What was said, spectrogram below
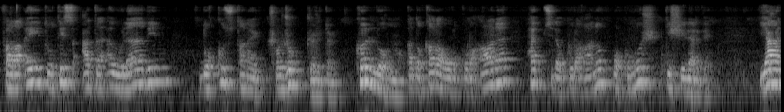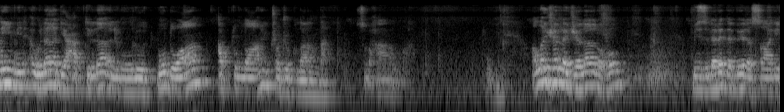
Feraeytu tis'ate evladin dokuz tane çocuk gördüm. Kulluhum kad karavul Kur'ane hepsi de Kur'an'ı okumuş kişilerdi. Yani min evladi Abdullah el-Mevlud. Bu doğan Abdullah'ın çocuklarından. Subhanallah. Allah Celle Celaluhu bizlere de böyle salih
